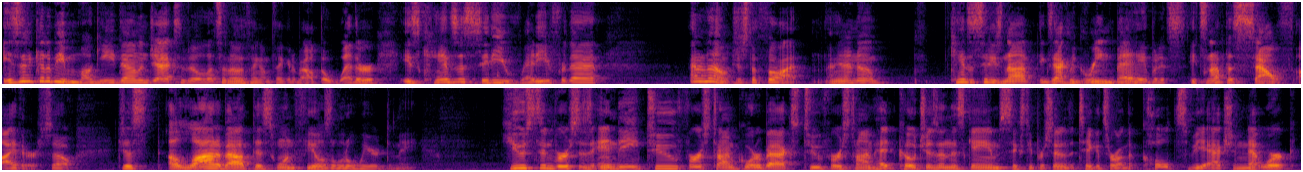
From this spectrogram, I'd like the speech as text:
isn't it going to be muggy down in Jacksonville? That's another thing I'm thinking about. The weather. Is Kansas City ready for that? I don't know, just a thought. I mean, I know Kansas City's not exactly Green Bay, but it's it's not the South either. So, just a lot about this one feels a little weird to me. Houston versus Indy, two first-time quarterbacks, two first-time head coaches in this game. 60% of the tickets are on the Colts via Action Network.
